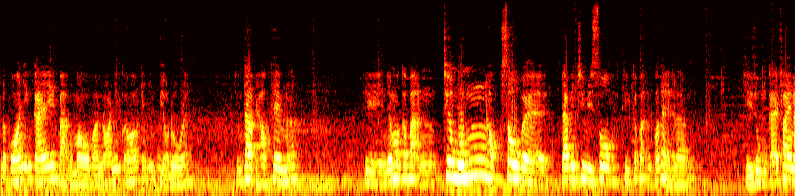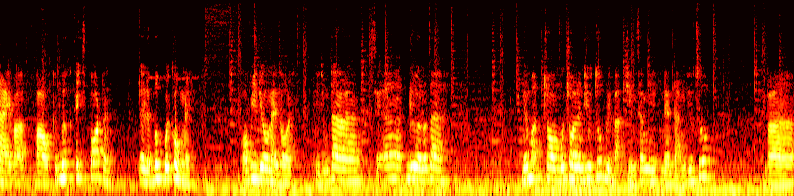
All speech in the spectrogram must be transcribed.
Nó có những cái bảng màu và nó những có cái những biểu đồ đấy. Chúng ta phải học thêm nữa. Thì nếu mà các bạn chưa muốn học sâu về DaVinci Resolve thì các bạn có thể là chỉ dùng cái file này và vào cái bước export này. Đây là bước cuối cùng này. Có video này rồi, thì chúng ta sẽ đưa nó ra. Nếu bạn cho, muốn cho lên YouTube thì bạn chỉnh sang nền tảng YouTube và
